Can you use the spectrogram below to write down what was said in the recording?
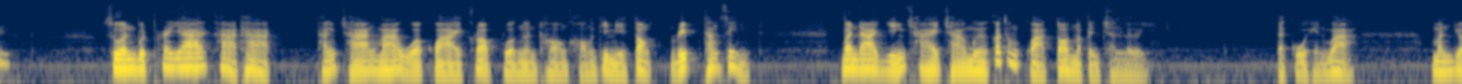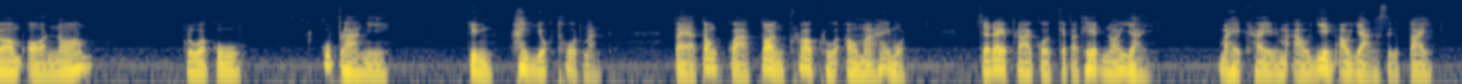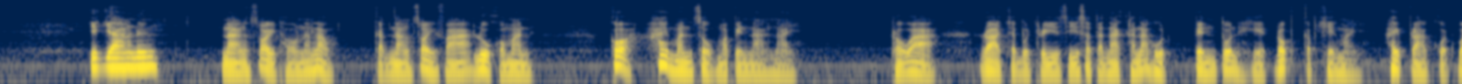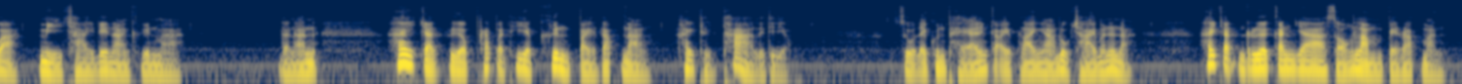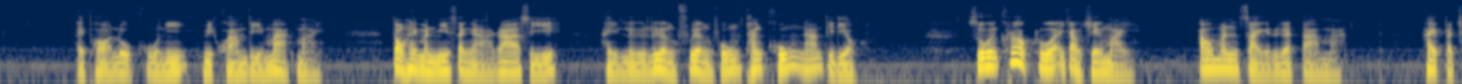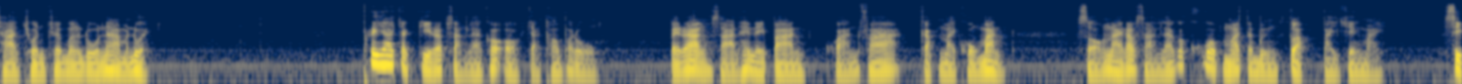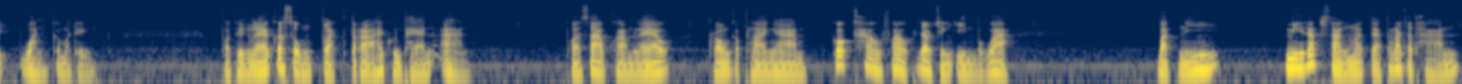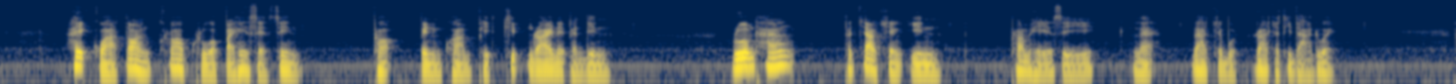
ส่วนบุตรภระยาฆ่าทาสทั้งช้างม้าวัวควายครอบครัวเงินทองของที่มีต้องริบทั้งสิ้น บรรดาหญิงชายชาวเมืองก็ต้องกวาดต้อนมาเป็นฉันเลย แต่กูเห็นว่า มันยอมอ่อนน้อม กลัวกู กูปลาณี จึงให้ยกโทษมัน แต่ต้องกวาดต้อนครอบครัวเอามาให้หมด จะได้ปรากฏแก่ประเทศน้อยใหญ่ ไม่ให้ใครมาเอาเยี่ยงเอาอย่างสืบไป อีกอย่างหนึง่งนางสร้อยทองนั้นเล่ากับนางสร้อยฟ้าลูกของมัน ก็ให้มันส่งมาเป็นนางใน เพราะว่าราชบุตรีศรีสัตนาคณะหุดเป็นต้นเหตุรบกับเชียงใหม่ ให้ปรากฏว่ามีชายได้นางคืนมา ดังนั้นให้จัดเรือพระประเทียบขึ้นไปรับนางให้ถึงท่าเลยทีเดียว ส่วนไอ้คุณแผนกับไอ้พลายงามลูกชายมันนั่นน่ะ ให้จัดเรือกัญญาสองลำไปรับมัน ไอ้พ่อลูกคู่นี้มีความดีมากมาย ต้องให้มันมีสง่าราศีให้ลือเรื่องเฟื่องฟุ้งทั้งคุ้งน้ำทีเดียว ส่วนครอบครัวไอ้เจ้าเชียงใหม่ เอามันใส่เรือตามมา ให้ประชาชนเชิญเมืองดูหน้ามันด้วย พระยาจักรีรับสั่งแล้วก็ออกจากท้องพระโรง ไปร่างสารให้ในปาน ขวานฟ้ากับนายคงมั่นสองนายรับสารแล้วก็ควบมัตตบึงกลับไปเชียงใหม่สิบวันก็มาถึง พอถึงแล้วก็ส่งกลักตราให้คุณแผนอ่าน พอทราบความแล้วพร้อมกับพลายงามก็เข้าเฝ้าพระเจ้าเชียงอินบอกว่า บัดนี้มีรับสั่งมาแต่พระราชฐาน ให้กวาดต้อนครอบครัวไปให้เสร็จสิ้น เพราะเป็นความผิดคิดร้ายในแผ่นดิน รวมทั้งพระเจ้าเชียงอิน พระมเหสี และราชบุตรราชธิดาด้วย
